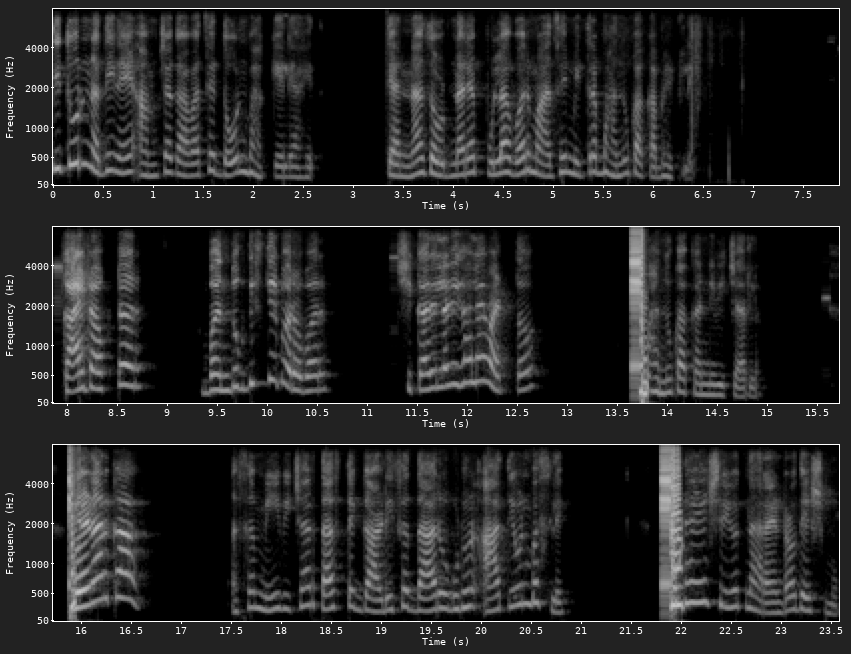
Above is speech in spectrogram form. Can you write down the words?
तितूर नदीने आमच्या गावाचे दोन भाग केले आहेत. त्यांना जोडणाऱ्या पुलावर माझे मित्र भानुकाका भेटले. काय डॉक्टर? बंदूक दिसते बरोबर. शिकारीला निघालाय वाटतं. भानुकाकांनी विचारलं. येणार का? असं मी विचारताच ते गाडीचं दार उघडून आत येऊन बसले. पुढे श्रीयुत नारायणराव देशमुख.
